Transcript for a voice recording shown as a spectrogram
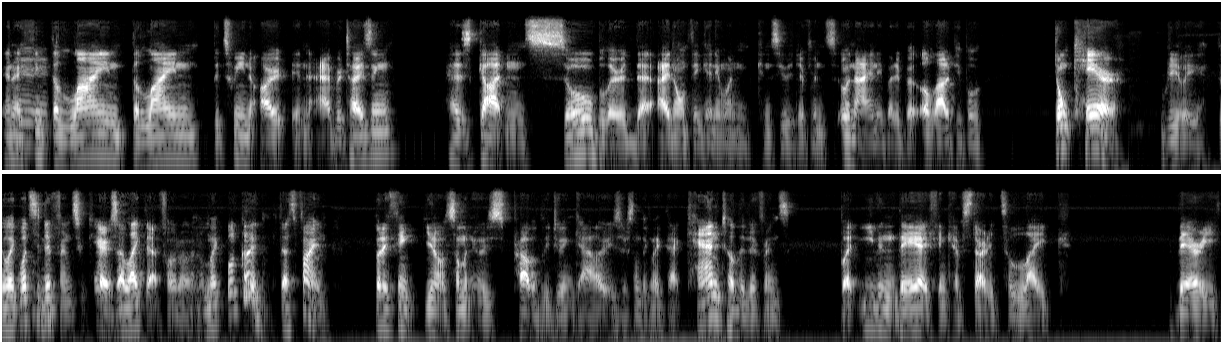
and i mm. think the line the line between art and advertising has gotten so blurred that I don't think anyone can see the difference. Or not anybody, but a lot of people don't care really. They're like, what's the mm-hmm. difference? Who cares? I like that photo. And I'm like, well, good, that's fine. But I think, you know, someone who's probably doing galleries or something like that can tell the difference. But even they, I think, have started to like very,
